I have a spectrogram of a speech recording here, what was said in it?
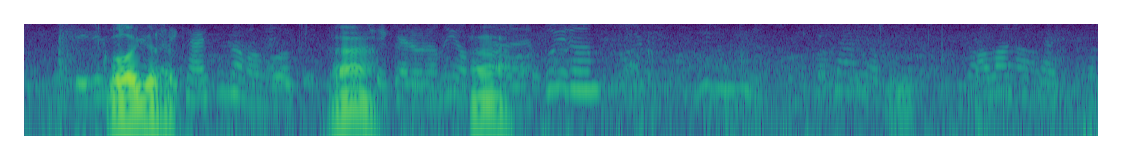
Kolay gelsin. Şekersiz ama bu. Ha. Şeker oranı yok. Ha. yani. Buyurun. Buyurun buyurun. Şeker yok. Vallahi şekersiz bak.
